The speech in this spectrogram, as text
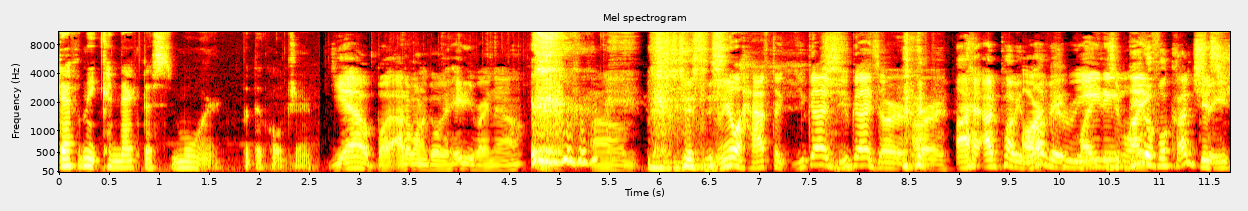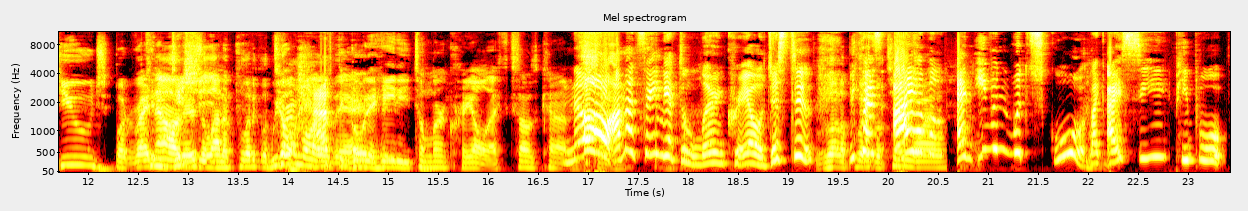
definitely connect us more with the culture? Yeah, but I don't want to go to Haiti right now. Um, We don't have to. You guys, you guys are are I, I'd probably Are love it. Like it's a creating, like, beautiful country, this huge. but right now there's a lot of political We turmoil don't have to go to Haiti to learn Creole. That sounds kind of no, I'm not saying we have to learn Creole just to a lot of because I have a, and even with school, like I see people,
